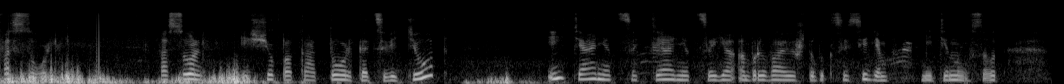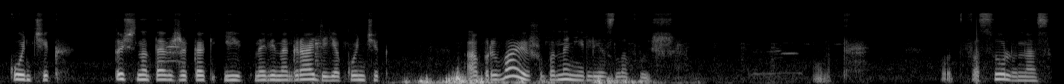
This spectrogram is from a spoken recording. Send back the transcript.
Фасоль. Фасоль еще пока только цветет и тянется, тянется. Я обрываю, чтобы к соседям не тянулся. Вот кончик точно так же, как и на винограде, я кончик обрываю, чтобы она не лезла выше. Вот, вот фасоль у нас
